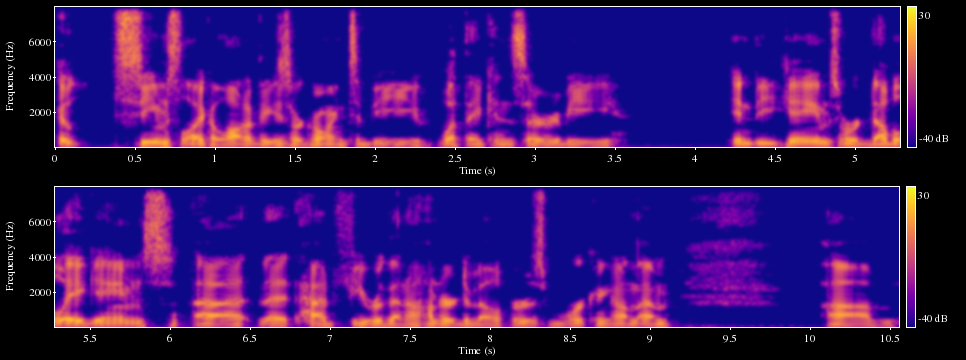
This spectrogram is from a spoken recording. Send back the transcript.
it seems like a lot of these are going to be what they consider to be indie games or double A games uh, that had fewer than 100 developers working on them. Um,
